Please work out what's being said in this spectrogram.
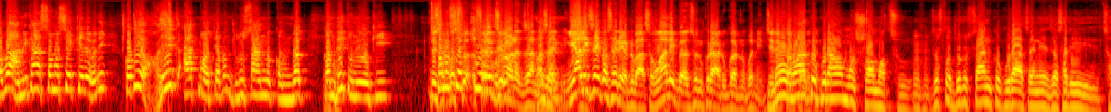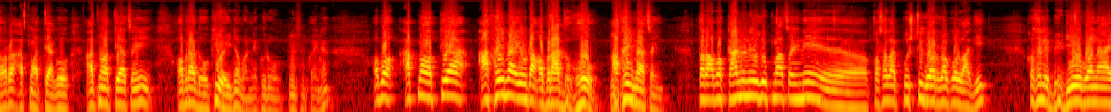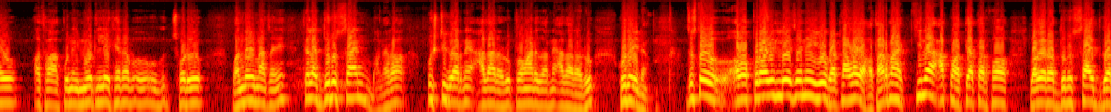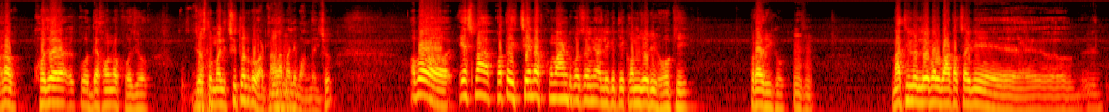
अब हामी कहाँ समस्या के रह्यो भने कतै हरेक आत्महत्या पनि दुरुत्साहनमा कन्भर्ट कन्भेक्ट हुने हो कि? यहाँले चाहिँ कसरी हेर्नु भएको छ? उहाँले जुन कुराहरू गर्नु पनि उहाँको कुरामा म सहमत छु। जस्तो दुरुत्साहनको कुरा चाहिँ नि जसरी छ र आत्महत्याको आत्महत्या चाहिँ अपराध हो कि होइन भन्ने कुरो हो होइन? अब आत्महत्या आफैमा एउटा अपराध हो आफैमा चाहिँ। तर अब कानुनी रूपमा चाहिँ नि कसैलाई पुष्टि गर्नको लागि कसैले भिडियो बनायो अथवा कुनै नोट लेखेर छोड्यो भन्दैमा चाहिँ त्यसलाई दुरुत्साहन भनेर पुष्टि गर्ने आधारहरू प्रमाण गर्ने आधारहरू हुँदैन। जस्तो अब प्रहरीले चाहिँ नि यो घटनालाई हतारमा किन आत्महत्यातर्फ लगेर दुरुत्साहित गर्न खोजेको देखाउन खोज्यो? जस्तो मैले चितवनको घटनालाई मैले भन्दैछु। अब यसमा कतै चेन अफ कमान्डको चाहिँ अलिकति कमजोरी हो कि प्रहरीको? माथिल्लो लेभलबाट चाहिँ नि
